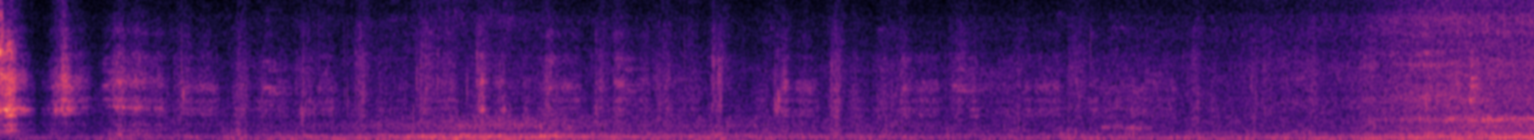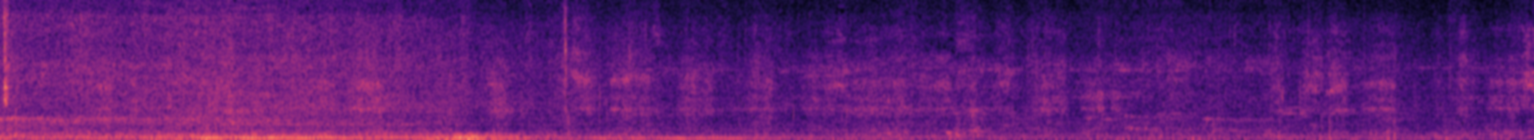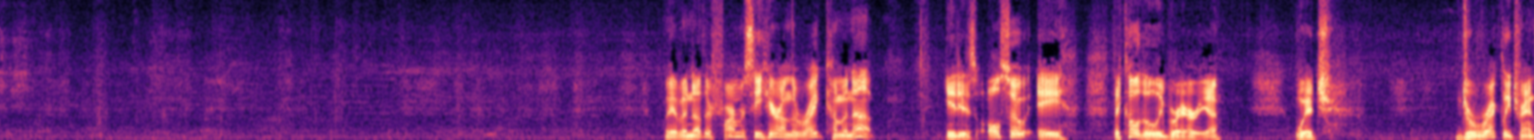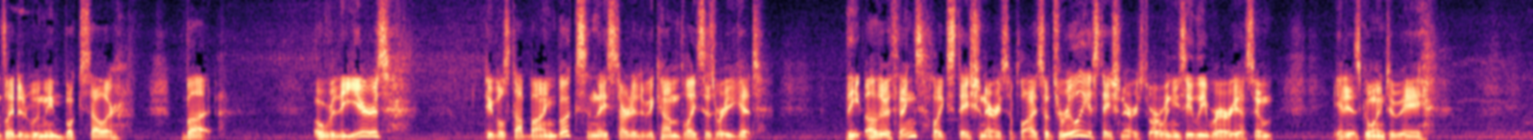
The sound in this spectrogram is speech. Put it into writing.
We have another pharmacy here on the right coming up. It is also a, they call it a libraria, which directly translated would mean bookseller. But over the years, people stopped buying books and they started to become places where you get the other things like stationery supplies. So it's really a stationery store. When you see libraria, assume it is going to be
